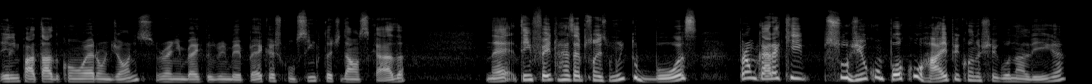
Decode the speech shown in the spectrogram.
Ele empatado com o Aaron Jones, running back do Green Bay Packers, com cinco touchdowns cada. Né, tem feito recepções muito boas para um cara que surgiu com pouco hype quando chegou na liga.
